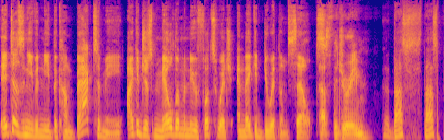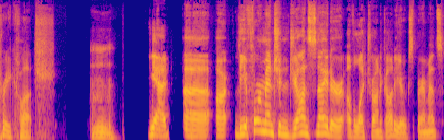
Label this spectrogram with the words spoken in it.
it doesn't even need to come back to me. I could just mail them a new foot switch and they could do it themselves. That's the dream. That's that's pretty clutch. Mm. Yeah, uh, our, the aforementioned John Snyder of Electronic Audio Experiments,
